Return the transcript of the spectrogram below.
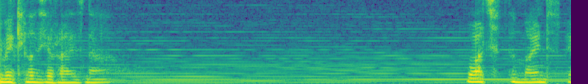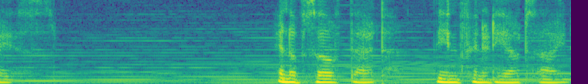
You may close your eyes now. Watch the mind space and observe that the infinity outside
